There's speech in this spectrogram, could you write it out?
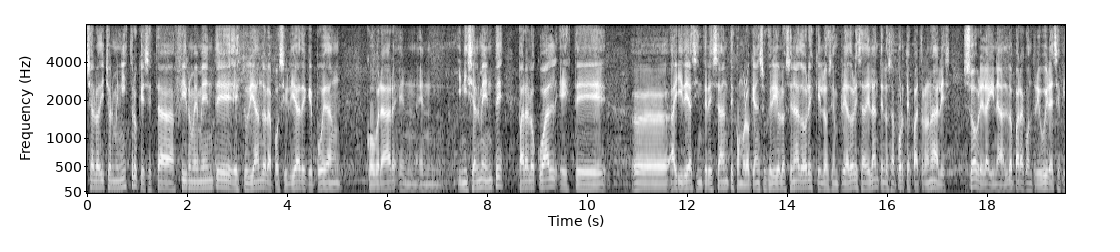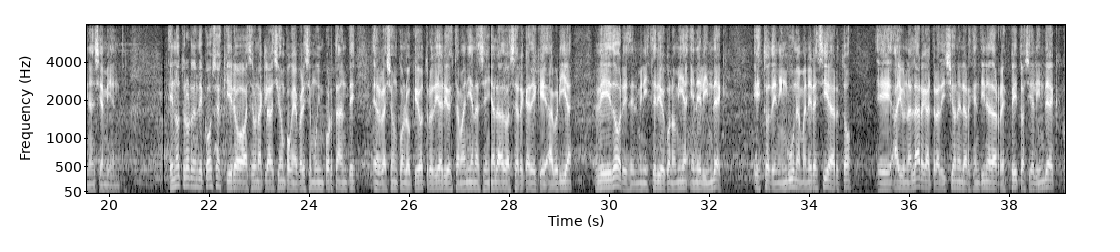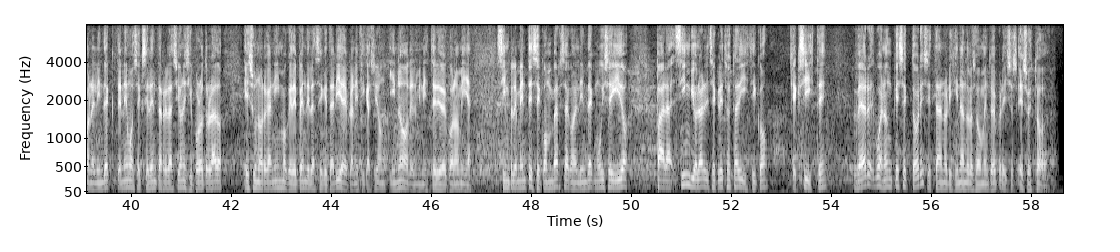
Ya lo ha dicho el ministro que se está firmemente estudiando la posibilidad de que puedan cobrar en, inicialmente, para lo cual este, eh, hay ideas interesantes como lo que han sugerido los senadores, que los empleadores adelanten los aportes patronales sobre el aguinaldo para contribuir a ese financiamiento. En otro orden de cosas quiero hacer una aclaración porque me parece muy importante en relación con lo que otro diario esta mañana ha señalado acerca de que habría veedores del Ministerio de Economía en el INDEC. Esto de ninguna manera es cierto. Eh, hay una larga tradición en la Argentina de respeto hacia el INDEC. Con el INDEC tenemos excelentes relaciones y por otro lado es un organismo que depende de la Secretaría de Planificación y no del Ministerio de Economía. Simplemente se conversa con el INDEC muy seguido para, sin violar el secreto estadístico que existe, ver bueno, en qué sectores están originando los aumentos de precios. Eso es todo.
